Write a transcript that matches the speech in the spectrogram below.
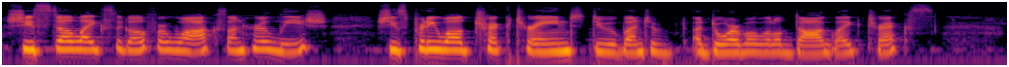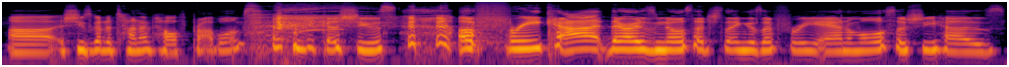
She still likes to go for walks on her leash. She's pretty well trick trained to do a bunch of adorable little dog like tricks. Uh, she's got a ton of health problems because she was a free cat. There is no such thing as a free animal. So she has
